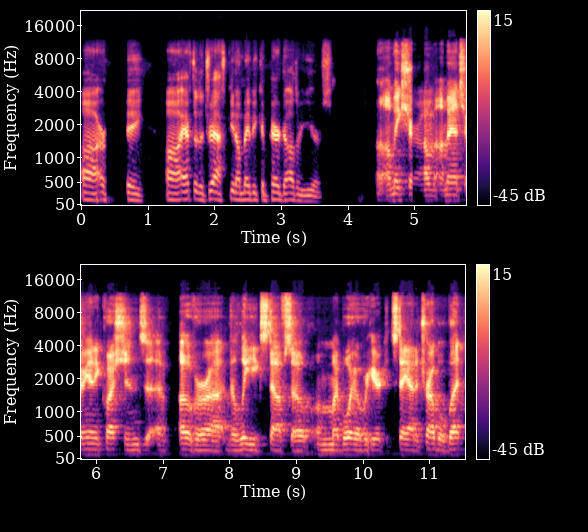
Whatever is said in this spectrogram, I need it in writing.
uh, or be uh, after the draft, you know, maybe compared to other years. I'll make sure I'm, I'm answering any questions uh, over uh, the league stuff, so my boy over here can stay out of trouble. But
